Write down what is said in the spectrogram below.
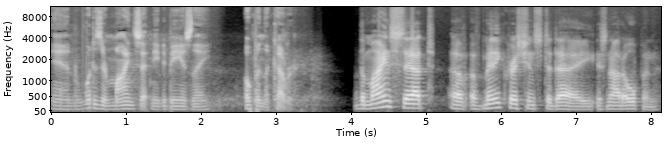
and what does their mindset need to be as they open the cover? The mindset of, of many Christians today is not open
